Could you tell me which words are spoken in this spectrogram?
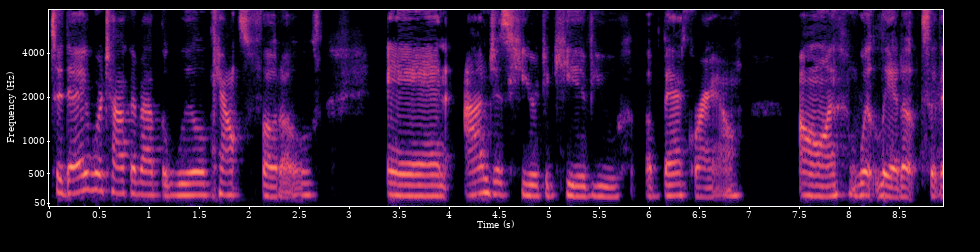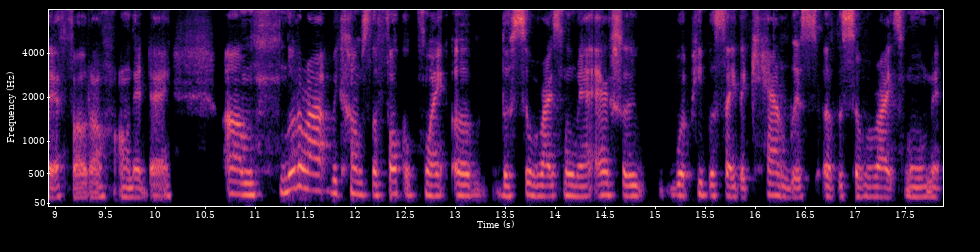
today we're talking about the Will Counts photos and I'm just here to give you a background on what led up to that photo on that day. Um, Little Rock becomes the focal point of the civil rights movement, actually, what people say the catalyst of the civil rights movement.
